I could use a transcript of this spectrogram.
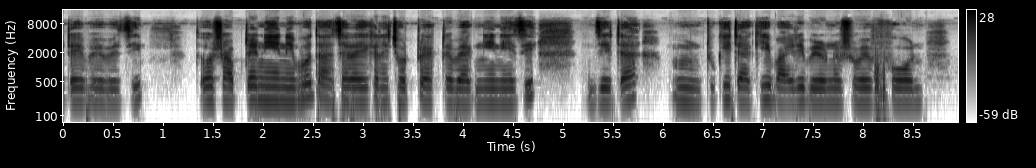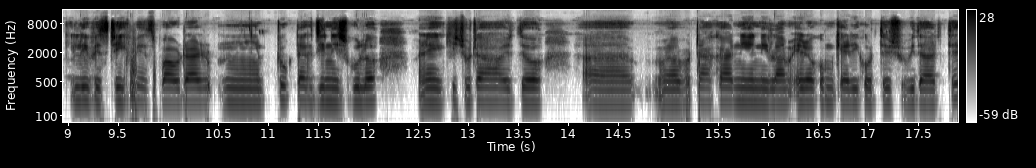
এটাই ভেবেছি। তো সবটা নিয়ে নেব। তাছাড়া এখানে ছোট্ট একটা ব্যাগ নিয়ে নিয়েছি, যেটা টুকিটাকি বাইরে বেরোনোর সময় ফোন লিপস্টিক ফেস পাউডার টুকটাক জিনিসগুলো মানে কিছুটা হয়তো টাকা নিয়ে নিলাম এরকম ক্যারি করতে সুবিধার্থে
